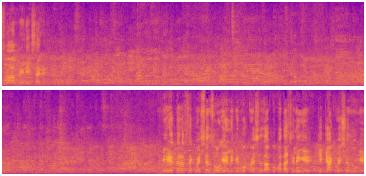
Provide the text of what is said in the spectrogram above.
so I am really excited मेरे तरफ़ से क्वेश्चंस होंगे लेकिन वो क्वेश्चंस आपको पता चलेंगे कि क्या क्वेश्चंस होंगे।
